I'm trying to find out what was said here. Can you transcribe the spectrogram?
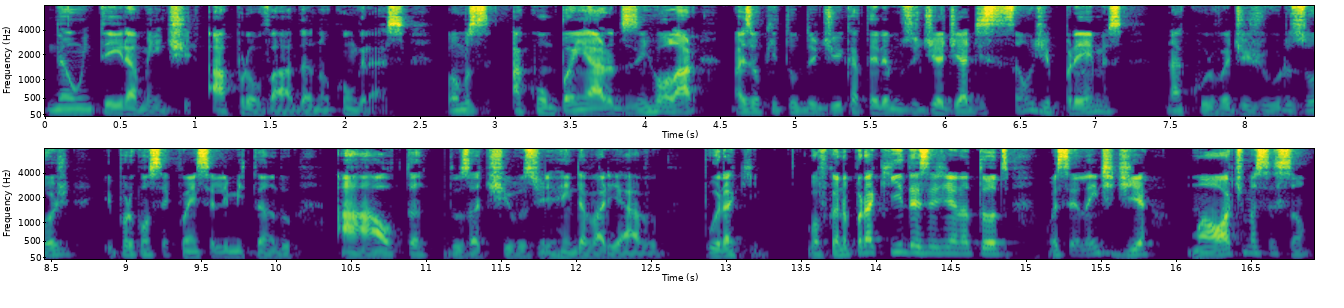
não inteiramente aprovada no Congresso. Vamos acompanhar o desenrolar, mas o que tudo indica, teremos o dia de adição de prêmios na curva de juros hoje e, por consequência, limitando a alta dos ativos de renda variável por aqui. Vou ficando por aqui, desejando a todos um excelente dia, uma ótima sessão,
